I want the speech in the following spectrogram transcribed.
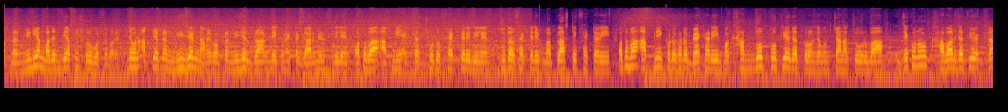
আপনার মিডিয়াম বাজেট দিয়ে আপনি শুরু করতে পারেন। যেমন আপনি আপনার নিজের নামে বা আপনার নিজের ব্র্যান্ডে কোনো একটা গার্মেন্টস দিলেন, অথবা আপনি একটা ছোট ফ্যাক্টরি দিলেন, জুতার ফ্যাক্টরি বা প্লাস্টিক ফ্যাক্টরি অথবা আপনি ছোটোখাটো বেকারি বা খাদ্য প্রক্রিয়াজাতকরণ যেমন চানাচুর বা যে কোনো খাবার জাতীয় একটা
